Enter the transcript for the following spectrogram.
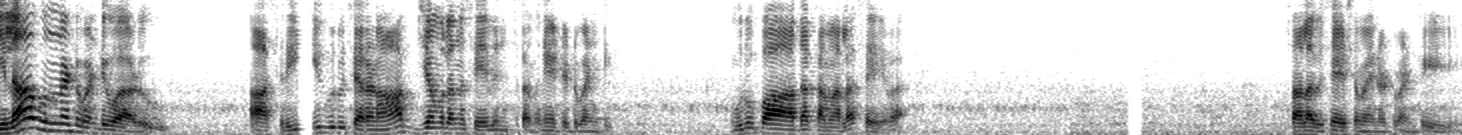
ఇలా ఉన్నటువంటి వాడు ఆ శ్రీ గురు చరణాబ్జములను సేవించడం అనేటటువంటి గురుపాద కమల సేవ. చాలా విశేషమైనటువంటి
